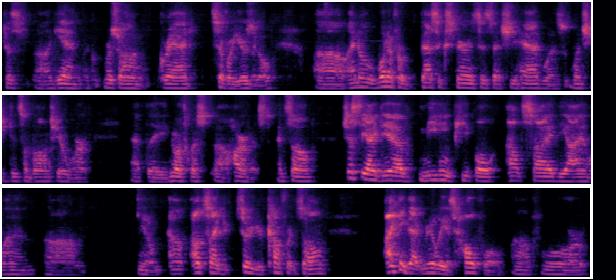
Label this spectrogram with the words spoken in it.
just uh, again Mercer Island grad several years ago. Uh, I know one of her best experiences that she had was when she did some volunteer work at the Northwest uh, Harvest. And so just the idea of meeting people outside the island, um, you know, out, outside sort of your comfort zone, I think that really is helpful uh, for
